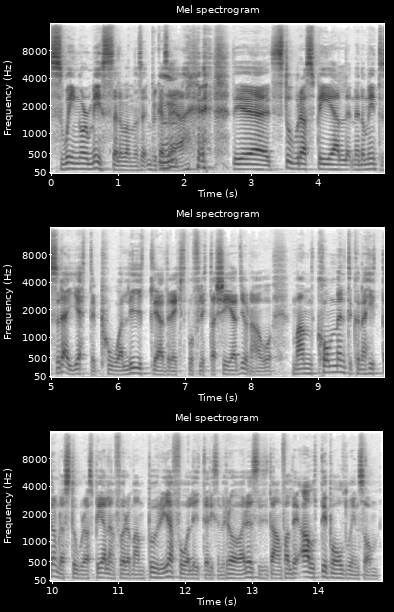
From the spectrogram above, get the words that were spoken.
swing or miss eller vad man brukar mm. säga. Det är stora spel men de är inte sådär jättepålitliga direkt på att flytta kedjorna och man kommer inte kunna hitta de där stora spelen förrän man börjar få lite liksom rörelse i sitt anfall. Det är alltid Baldwin som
